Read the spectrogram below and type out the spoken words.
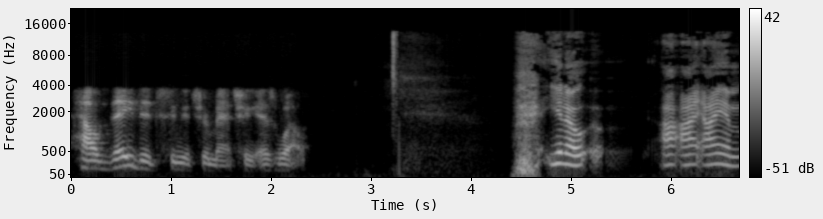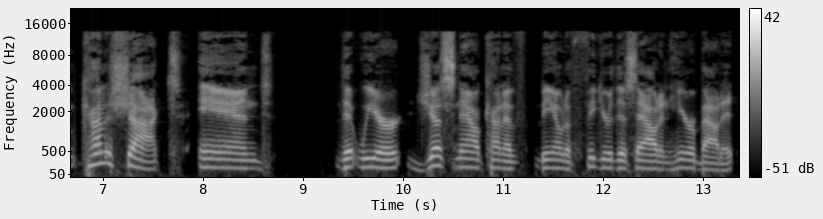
how they did signature matching as well you know, I, I am kind of shocked and that we are just now kind of being able to figure this out and hear about it.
